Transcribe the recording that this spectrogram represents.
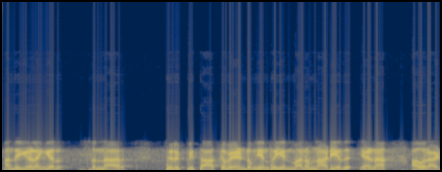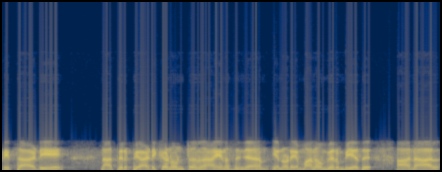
அந்த இளைஞர் சொன்னார் திருப்பி தாக்க வேண்டும் என்று என் மனம் நாடியது. ஏன்னா அவர் அடித்த அடி நான் திருப்பி அடிக்கணும்ட்டு நான் என்ன செஞ்சேன்? என்னுடைய மனம் விரும்பியது. ஆனால்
